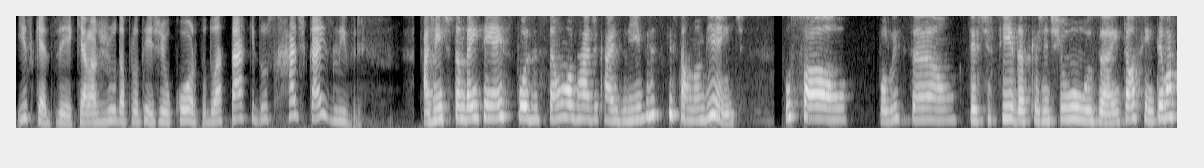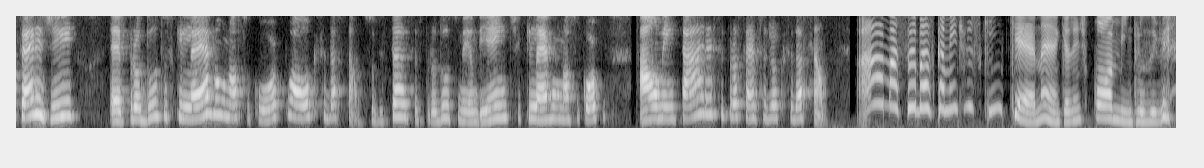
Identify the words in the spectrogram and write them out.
Isso quer dizer que ela ajuda a proteger o corpo do ataque dos radicais livres. A gente também tem a exposição aos radicais livres que estão no ambiente. O sol, poluição, pesticidas que a gente usa. Então, assim, tem uma série de é, produtos que levam o nosso corpo à oxidação. Substâncias, produtos, meio ambiente que levam o nosso corpo a aumentar esse processo de oxidação. A maçã é basicamente um skincare, né? Que a gente come, inclusive.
